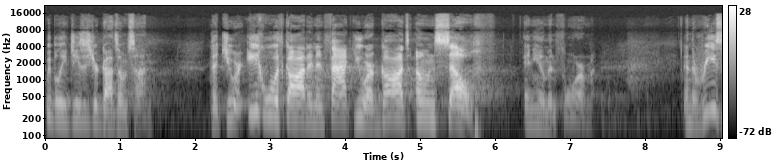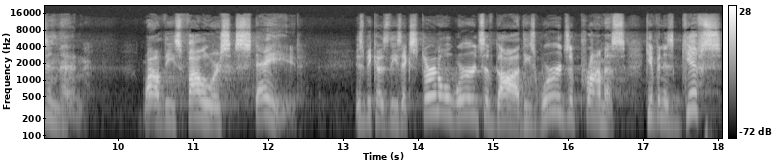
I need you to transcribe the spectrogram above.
We believe, Jesus, you're God's own Son, that you are equal with God, and in fact, you are God's own self in human form. And the reason then, while these followers stayed, is because these external words of God, these words of promise given as gifts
